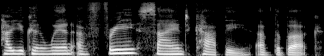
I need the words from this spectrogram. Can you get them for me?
how you can win a free signed copy of the book.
